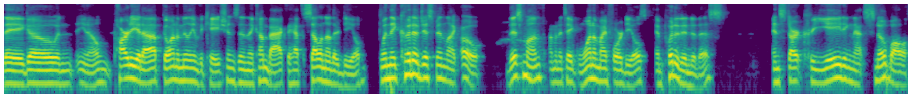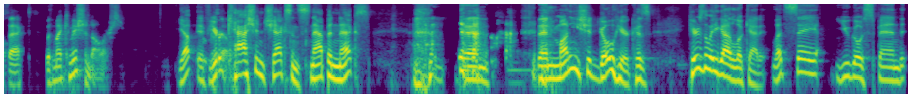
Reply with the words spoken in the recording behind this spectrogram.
they go and you know party it up, go on a million vacations, and then they come back, they have to sell another deal when they could have just been like, oh, this month I'm going to take one of my four deals and put it into this and start creating that snowball effect with my commission dollars. Yep. If you're so. cashing checks and snapping necks, then then money should go here because here's the way you got to look at it. Let's say you go spend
